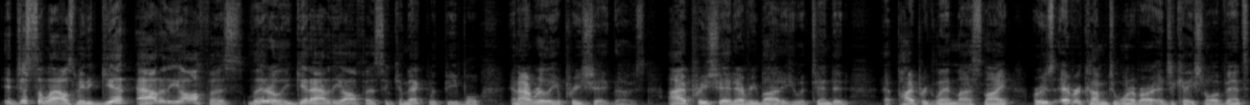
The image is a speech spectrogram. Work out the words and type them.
it just allows me to get out of the office, literally get out of the office and connect with people. And I really appreciate those. I appreciate everybody who attended at Piper Glen last night or who's ever come to one of our educational events.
